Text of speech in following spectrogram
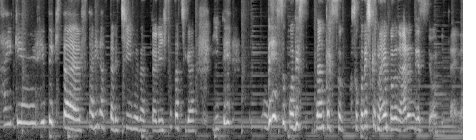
体験を経てきた2人だったりチームだったり人たちがいてでそこですなんかそそこでしかないものがあるんですよみたいな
